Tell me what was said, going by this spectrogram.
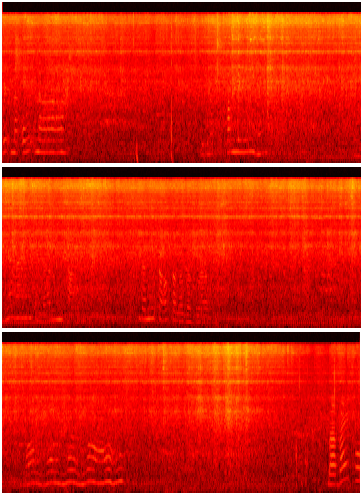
Uwi na, uwi na. Uwi na po kami. Ayan, ang daming tao. Ang daming tao talaga, grabe. Wow, wow, wow, wow. Bye-bye po.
